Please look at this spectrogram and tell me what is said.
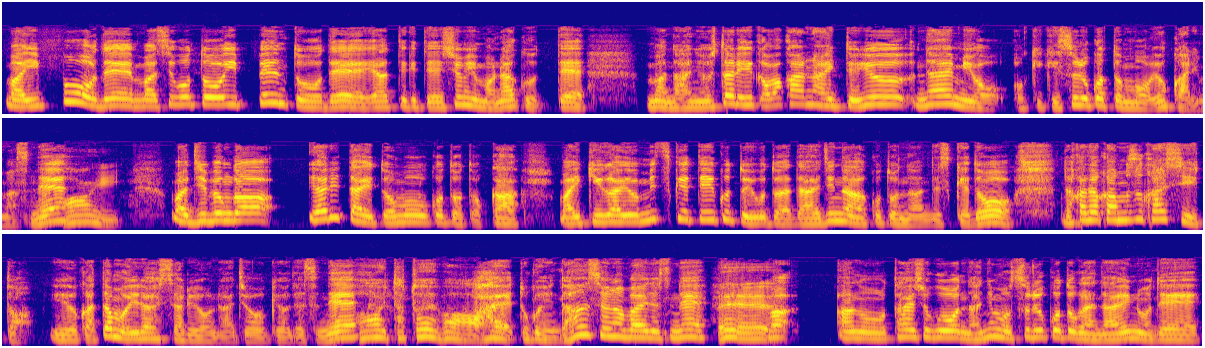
まあ一方でまあ仕事を一辺倒でやってきて趣味もなくってまあ、何をしたらいいかわからないという悩みをお聞きすることもよくありますね。はい、まあ、自分がやりたいと思うこととか、まあ、生きがいを見つけていくということは大事なことなんですけどなかなか難しいという方もいらっしゃるような状況ですね。はい、例えば、はい、特に男性の場合ですね。えー、まああの退職後何もすることがないので、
